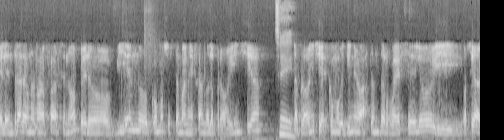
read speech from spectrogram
el entrar a una nueva fase, ¿no? Pero viendo cómo se está manejando la provincia, la provincia es como que tiene bastante recelo y, o sea,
